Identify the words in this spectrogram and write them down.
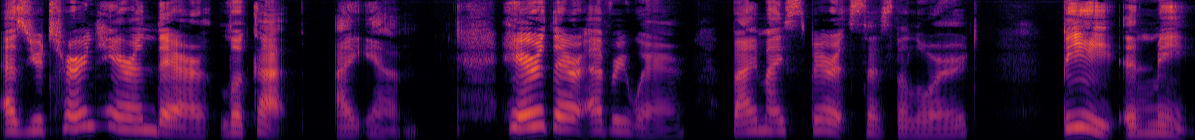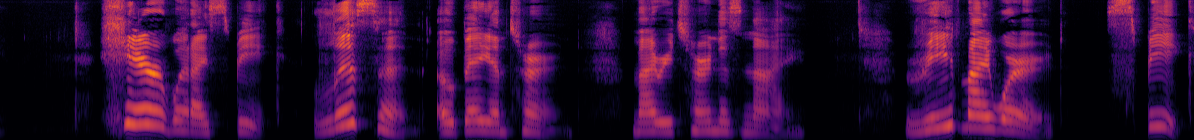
As you turn here and there, look up, I am. Here, there, everywhere, by my Spirit, says the Lord. Be in me. Hear what I speak. Listen, obey, and turn. My return is nigh. Read my word. Speak.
